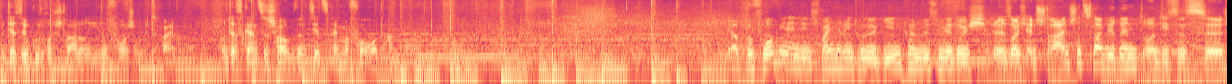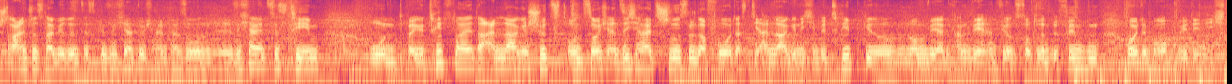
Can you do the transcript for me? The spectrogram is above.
mit der Synchrotronstrahlung ihre Forschung betreiben. Und das Ganze schauen wir uns jetzt einmal vor Ort an. Ja, bevor wir in den Speicherringtunnel gehen können, müssen wir durch äh, solch ein Strahlenschutzlabyrinth. Und dieses äh, Strahlenschutzlabyrinth ist gesichert durch ein Personensicherheitssystem. Und bei getriebsbereiter Anlage schützt uns solch ein Sicherheitsschlüssel davor, dass die Anlage nicht in Betrieb genommen werden kann, während wir uns dort drin befinden. Heute brauchen wir den nicht.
